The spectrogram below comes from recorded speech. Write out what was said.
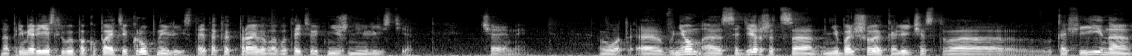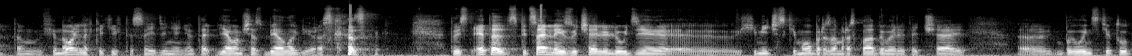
Например, если вы покупаете крупный лист, это, как правило, вот эти вот нижние листья чайные. Вот. э, В нем э, содержится небольшое количество э, кофеина, там, фенольных каких-то соединений. Это я вам сейчас биологию рассказываю. То есть это специально изучали люди химическим образом, раскладывали этот чай. Э, Был институт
